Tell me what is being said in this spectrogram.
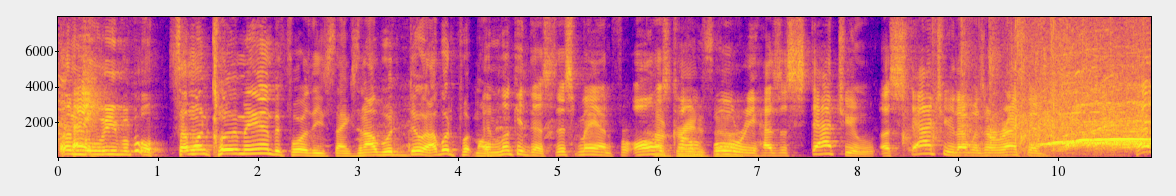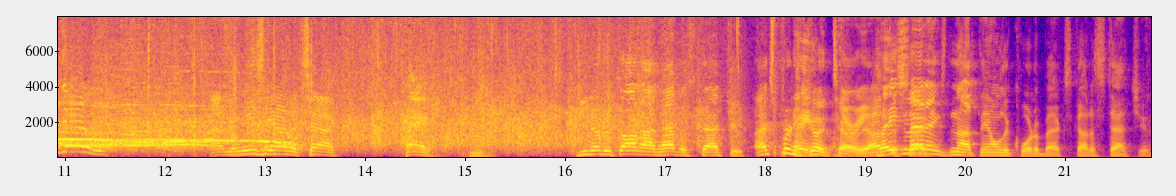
Unbelievable. Someone clue me in before these things, and I wouldn't do it. I would put my. And look at this. This man, for all How his great is tomfoolery, has a statue, a statue that was erected Thank you. at Louisiana Tech. Hey, you never thought I'd have a statue. That's pretty Hey, good, Terry. I have to Peyton. Manning's not the only quarterback that's got a statue.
